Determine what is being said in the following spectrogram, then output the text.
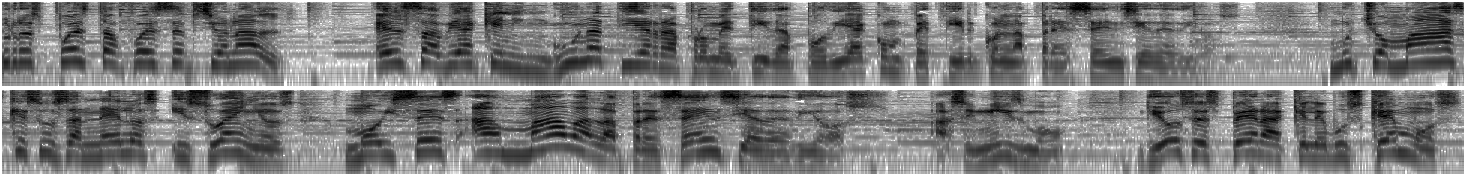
Su respuesta fue excepcional. Él sabía que ninguna tierra prometida podía competir con la presencia de Dios. Mucho más que sus anhelos y sueños, Moisés amaba la presencia de Dios. Asimismo, Dios espera que le busquemos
